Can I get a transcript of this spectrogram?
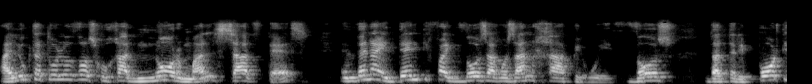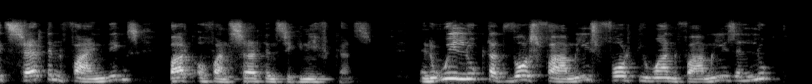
I looked at all of those who had normal SADS tests, and then I identified those I was unhappy with, those that reported certain findings but of uncertain significance. And we looked at those families, 41 families, and looked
